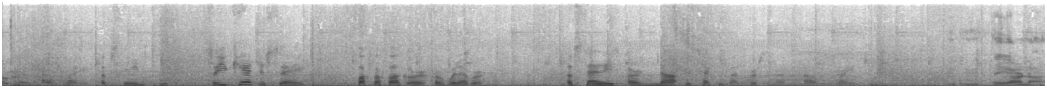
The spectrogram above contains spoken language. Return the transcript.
Okay, all right. Abstain. So you can't just say fuck, fuck, fuck, or, or whatever. Obscenities are not protected by the First Amendment. Oh, right. They are not.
